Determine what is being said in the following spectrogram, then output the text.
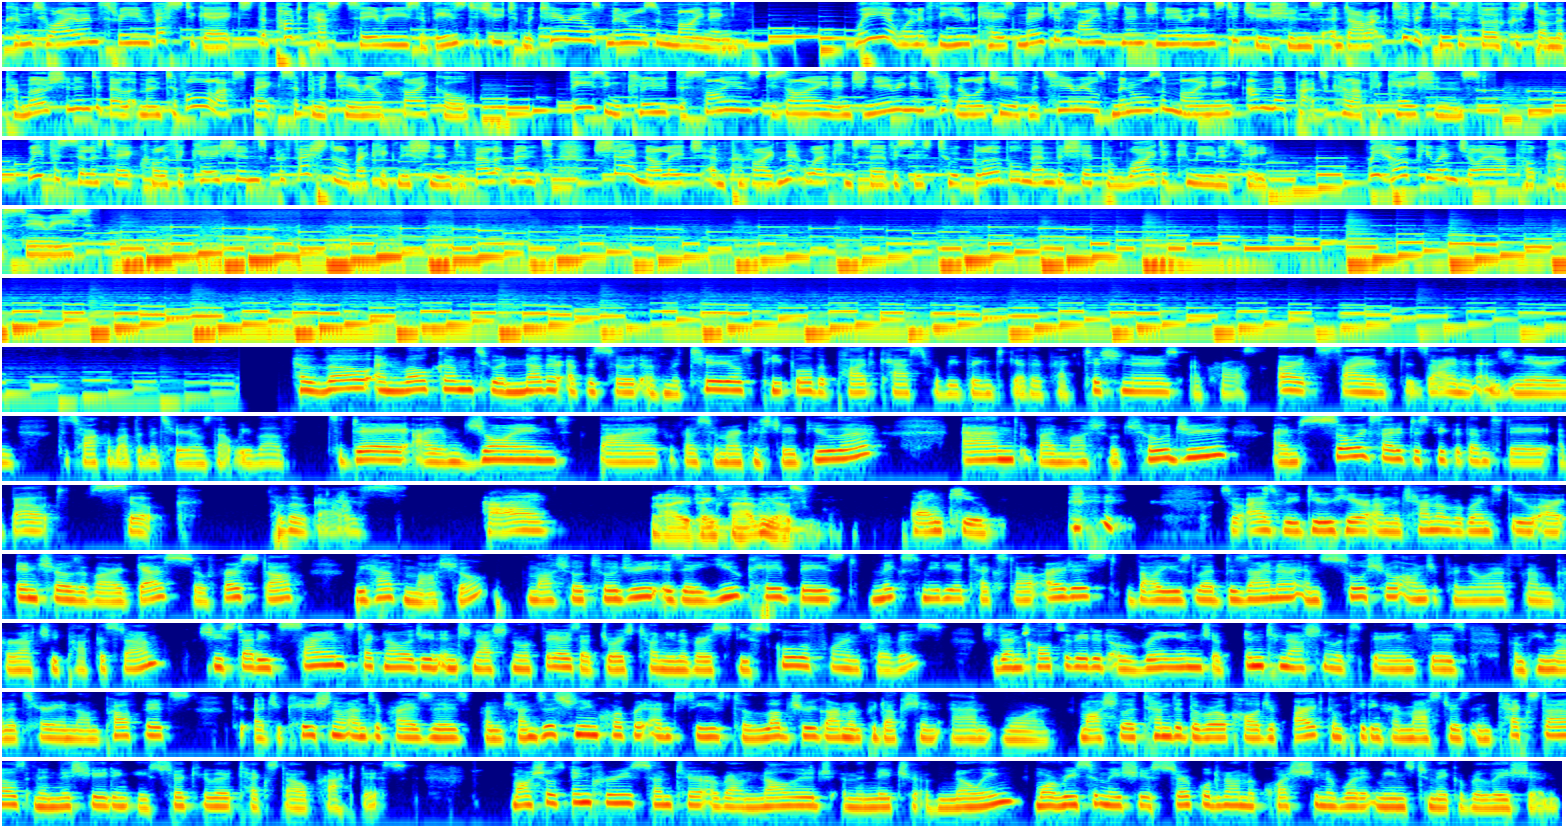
Welcome to IOM3 Investigates, the podcast series of the Institute of Materials, Minerals and Mining. We are one of the UK's major science and engineering institutions, and our activities are focused on the promotion and development of all aspects of the materials cycle. These include the science, design, engineering, and technology of materials, minerals, and mining, and their practical applications. We facilitate qualifications, professional recognition and development, share knowledge, and provide networking services to a global membership and wider community. We hope you enjoy our podcast series. Hello, and welcome to another episode of Materials People, the podcast where we bring together practitioners across arts, science, design, and engineering to talk about the materials that we love. Today, I am joined by Professor Markus J. Buehler and by Mashal Chaudhri. I'm so excited to speak with them today about silk. Hello, guys. Hi. Hi, thanks for having us. Thank you. So as we do here on the channel, we're going to do our intros of our guests. So first off, we have Mashal. Mashal Chaudhri is a UK-based mixed media textile artist, values-led designer, and social entrepreneur from Karachi, Pakistan. She studied science, technology, and international affairs at Georgetown University School of Foreign Service. She then cultivated a range of international experiences from humanitarian nonprofits to educational enterprises, from transitioning corporate entities to luxury garment production and more. Mashal attended the Royal College of Art, completing her master's in textiles and initiating a circular textile practice. Mashal's inquiries center around knowledge and the nature of knowing. More recently, she has circled around the question of what it means to make a relation.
